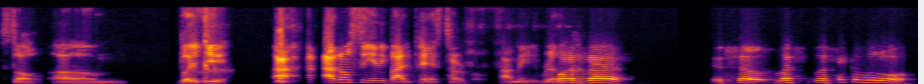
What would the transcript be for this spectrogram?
So, um, but yeah, I I don't see anybody past Turbo. I mean, really. Was uh, so let's let's take a little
